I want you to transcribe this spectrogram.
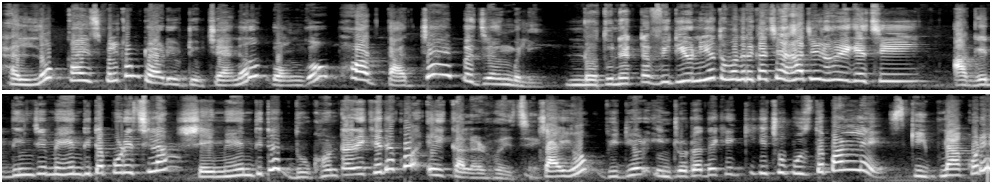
Hello guys welcome to our YouTube channel বঙ্গ ভর্তা জয় বজরংবলী নতুন একটা ভিডিও নিয়ে তোমাদের কাছে হাজির হয়ে গেছি। আগের দিন যে মেহেন্দিটা পরেছিলাম, সেই মেহেন্দিটা দু ঘণ্টা রেখে দেখো এই কালার হয়েছে। যাই হোক, ভিডিওর ইন্ট্রোটা দেখে কি কিছু বুঝতে পারলে স্কিপ না করে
